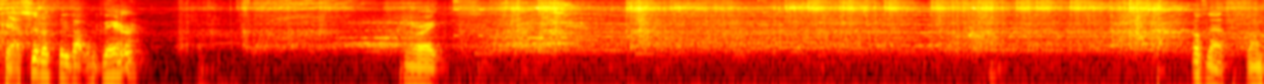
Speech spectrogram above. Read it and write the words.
Okay, I should have saved that one there. Alright. Oh, What's that? Someone.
